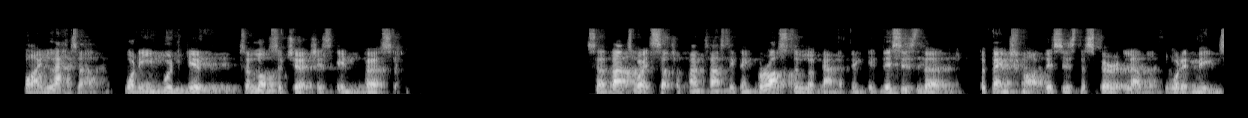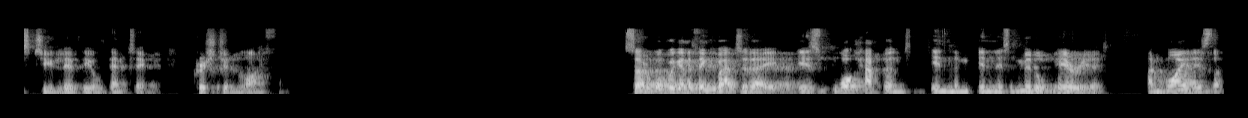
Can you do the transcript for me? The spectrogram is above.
by letter what he would give to lots of churches in person. So that's why it's such a fantastic thing for us to look at and think this is the, the benchmark, this is the spirit level of what it means to live the authentic Christian life. So what we're going to think about today is what happened in the in this middle period and why it is that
